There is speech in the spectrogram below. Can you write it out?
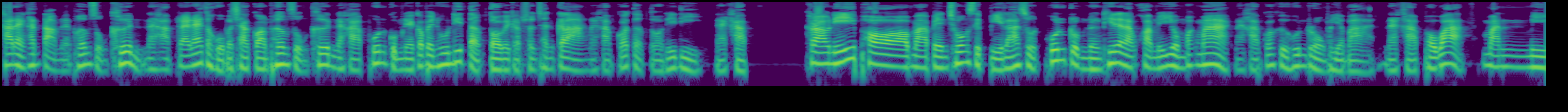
ค่าแรงขั้นต่ำเนี่ยเพิ่มสูงขึ้นนะครับรายได้ต่อหัวประชากรเพิ่มสูงขึ้นนะครับหุ้นกลุ่มนี้ก็เป็นหุ้นที่เติบโตไปกับชนชั้นกลางนะครับ ก็เติบโตได้ดีนะครับ คราวนี้พอมาเป็นช่วง 10 ปีล่าสุด หุ้นกลุ่มหนึ่งที่ได้รับความนิยมมากๆนะครับก็คือหุ้นโรงพยาบาลนะครับเพราะว่ามันมี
